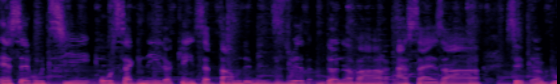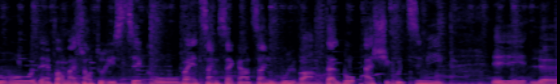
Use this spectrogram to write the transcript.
Essai routier au Saguenay le 15 septembre 2018 de 9h à 16h. C'est un bureau d'information touristique au 2555 Boulevard Talbot à Chicoutimi. Et le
